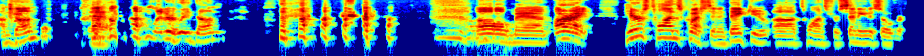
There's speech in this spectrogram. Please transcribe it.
I'm done. Yeah. I'm literally done. oh man. All right. Here's Twan's question, and thank you, uh, Twans, for sending this over.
